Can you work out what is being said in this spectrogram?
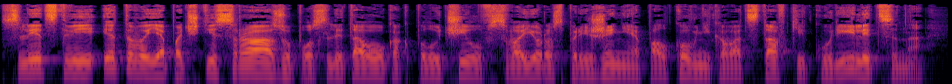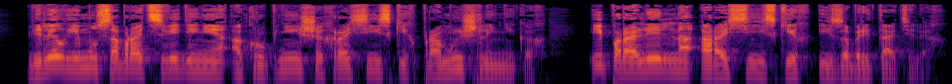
Вследствие этого я почти сразу после того, как получил в свое распоряжение полковника в отставке Курилицына, велел ему собрать сведения о крупнейших российских промышленниках и параллельно о российских изобретателях.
